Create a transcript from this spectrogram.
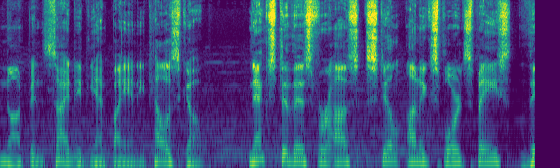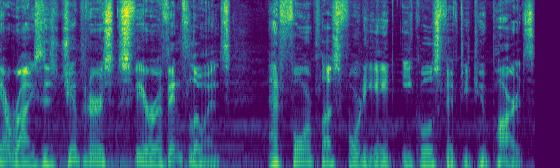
not been sighted yet by any telescope. Next to this for us still unexplored space, there rises Jupiter's sphere of influence at 4 plus 48 equals 52 parts,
